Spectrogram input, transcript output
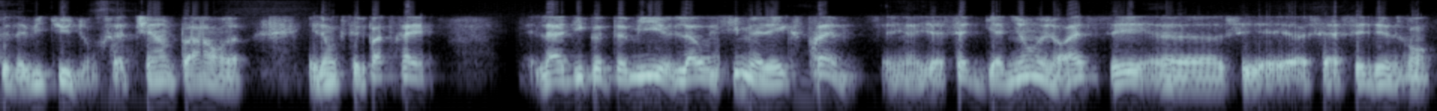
que d'habitude. Donc ça tient par et donc c'est pas très la dichotomie, là aussi, mais elle est extrême. Il y a sept gagnants et le reste, c'est euh, assez décevant.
